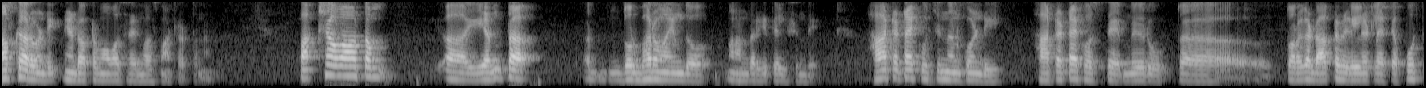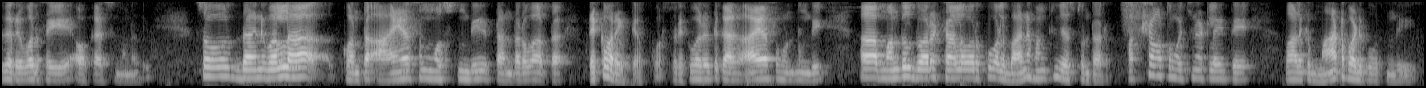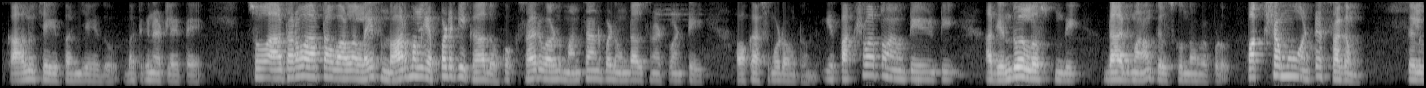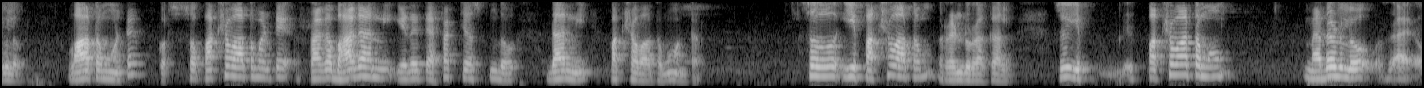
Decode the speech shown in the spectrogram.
నమస్కారం అండి. నేను డాక్టర్ మోబా శ్రీనివాస్ మాట్లాడుతున్నాను. పక్షవాతం ఎంత దుర్భరమైందో మనందరికీ తెలిసిందే. హార్ట్ అటాక్ వచ్చిందనుకోండి హార్ట్ అటాక్ వస్తే మీరు త్వరగా డాక్టర్ వెళ్ళినట్లయితే పూర్తిగా రివర్స్ అయ్యే అవకాశం ఉన్నది. సో దానివల్ల కొంత ఆయాసం వస్తుంది దాని తర్వాత రికవర్ అయితే కోర్స్ రికవర్ అయితే ఆయాసం ఉంటుంది. ఆ మందుల ద్వారా చాలా వరకు వాళ్ళు బాగానే ఫంక్షన్ చేస్తుంటారు. పక్షవాతం వచ్చినట్లయితే వాళ్ళకి మాట పడిపోతుంది. కాలు చేయి పనిచేయదు బతికినట్లయితే. సో ఆ తర్వాత వాళ్ళ లైఫ్ నార్మల్గా ఎప్పటికీ కాదు. ఒక్కొక్కసారి వాళ్ళు మంచాన పడి ఉండాల్సినటువంటి అవకాశం కూడా ఉంటుంది. ఈ పక్షవాతం ఏమిటి? ఏంటి? అది ఎందువల్ల వస్తుంది? దాన్ని మనం తెలుసుకుందాం ఇప్పుడు. పక్షము అంటే సగం తెలుగులో. వాతము అంటే కోర్స్. సో పక్షవాతం అంటే సగ భాగాన్ని ఏదైతే ఎఫెక్ట్ చేస్తుందో దాన్ని పక్షవాతము అంటారు. సో ఈ పక్షవాతం రెండు రకాలు. సో ఈ పక్షవాతము మెదడులో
